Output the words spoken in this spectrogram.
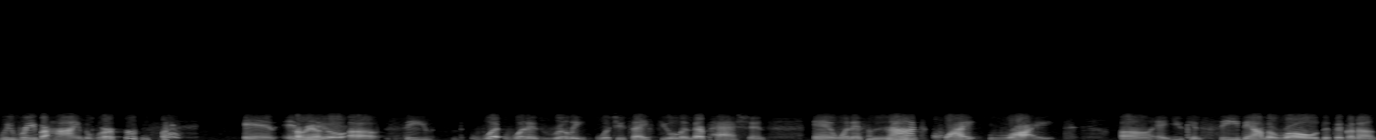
we read behind the words and Oh, yeah. until uh, see what what is really what you say fueling their passion. And when it's Mhm. not quite right, uh, and you can see down the road that they're going to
